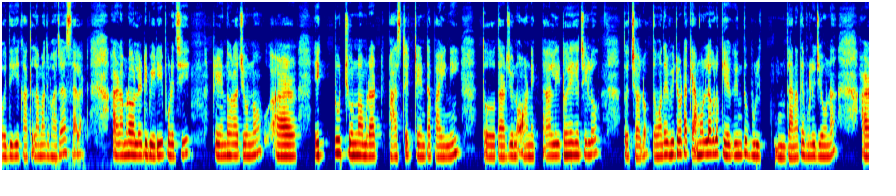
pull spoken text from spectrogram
ওইদিকে কাতলা মাছ ভাজা স্যালাড আর আমরা অলরেডি বেরিয়ে পড়েছি। ট্রেন ধরার জন্য। আর একটুর জন্য আমরা ফার্স্টের ট্রেনটা পাইনি। তো তার জন্য অনেকটা লেট হয়ে গেছিল। তো চলো, তোমাদের ভিডিওটা কেমন লাগল কেউ কিন্তু ভুল জানাতে ভুলে যেও না। আর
